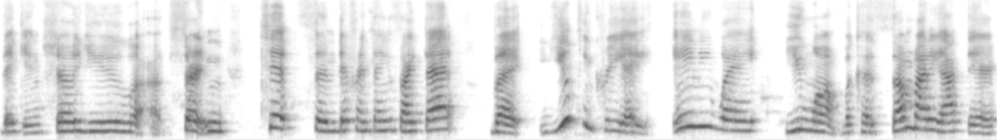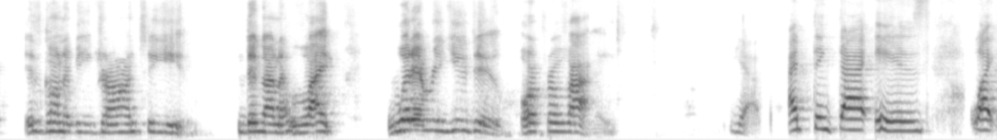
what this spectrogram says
they can show you uh, certain tips and different things like that, but you can create any way you want because somebody out there is going to be drawn to you. They're going to like whatever you do or provide. Yeah. I think that is like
